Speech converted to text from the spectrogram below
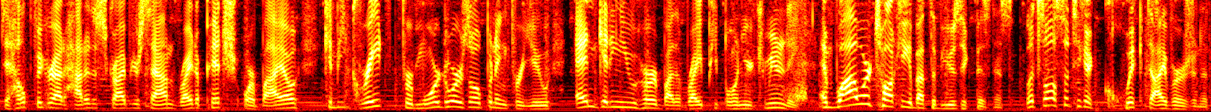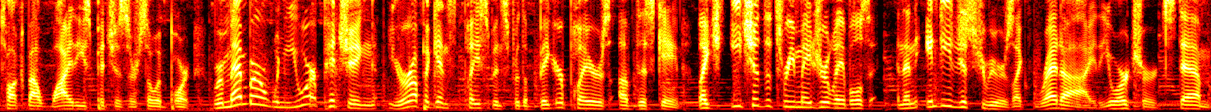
to help figure out how to describe your sound, write a pitch or bio can be great for more doors opening for you and getting you heard by the right people in your community. And while we're talking about the music business, let's also take a quick diversion to talk about why these pitches are so important. Remember, when you are pitching, you're up against placements for the bigger players of this game, like each of the three major labels, and then indie distributors like Red Eye, The Orchard, STEM,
